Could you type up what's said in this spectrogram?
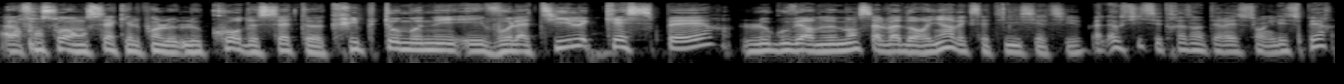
Alors François, on sait à quel point le, le cours de cette crypto-monnaie est volatile. Qu'espère le gouvernement salvadorien avec cette initiative? Bah Là aussi, c'est très intéressant. Il espère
